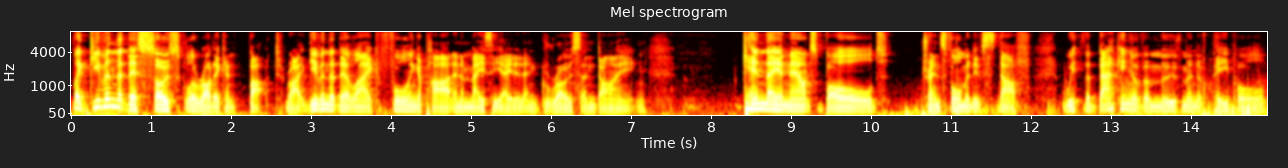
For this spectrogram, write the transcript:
like given that they're so sclerotic and fucked, right? Given that they're like falling apart and emaciated and gross and dying, can they announce bold, transformative stuff with the backing of a movement of people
